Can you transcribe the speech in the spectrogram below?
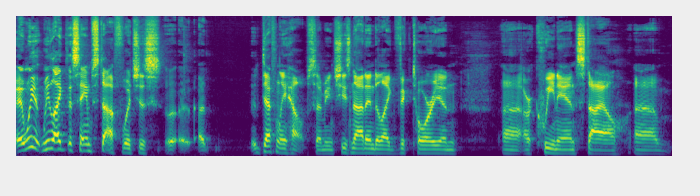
and we we like the same stuff, which is uh, uh, definitely helps. I mean, she's not into like Victorian uh, or Queen Anne style. Um,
